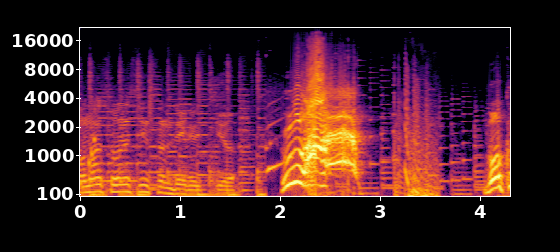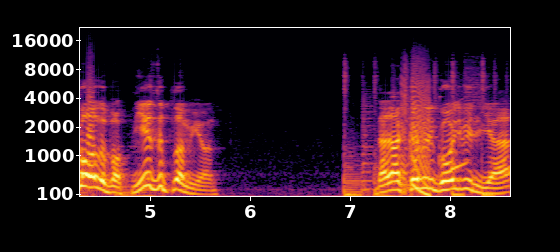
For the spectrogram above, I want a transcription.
Ondan sonra insanı delirtiyor. Bok oğlu bok. Niye zıplamıyorsun? Da dakika bir gol bir ya.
